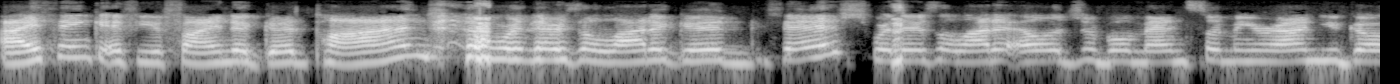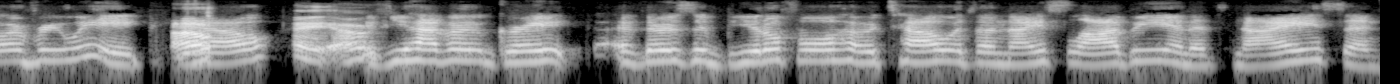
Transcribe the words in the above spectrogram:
I think if you find a good pond where there's a lot of good fish, where there's a lot of eligible men swimming around, you go every week. You okay, know, okay. if you have a great, if there's a beautiful hotel with a nice lobby and it's nice and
